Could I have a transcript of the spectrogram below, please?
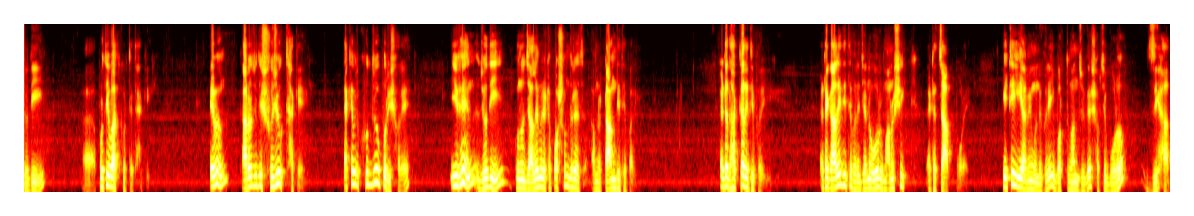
যদি প্রতিবাদ করতে থাকি এবং কারও যদি সুযোগ থাকে, একেবারে ক্ষুদ্র পরিসরে ইভেন যদি কোনো জালেমের একটা পছন্দের আমরা টান দিতে পারি, একটা ধাক্কা দিতে পারি, একটা গালি দিতে পারি, যেন ওর মানসিক একটা চাপ পড়ে, এটাই আমি মনে করি বর্তমান যুগের সবচেয়ে বড় জিহাদ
